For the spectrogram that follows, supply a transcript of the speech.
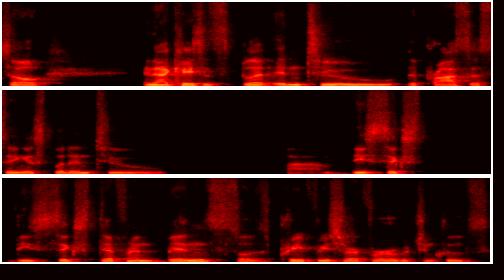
So in that case, it's split into, the processing is split into um, these six these six different bins. So there's pre-FreeSurfer, which includes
